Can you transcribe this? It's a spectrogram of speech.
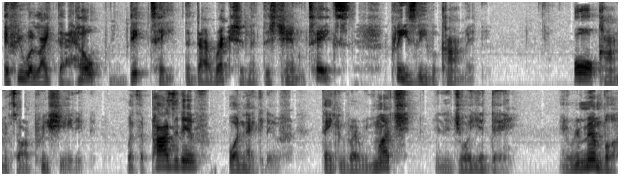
If you would like to help dictate the direction that this channel takes, please leave a comment. All comments are appreciated, whether positive or negative. Thank you very much and enjoy your day. And remember,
